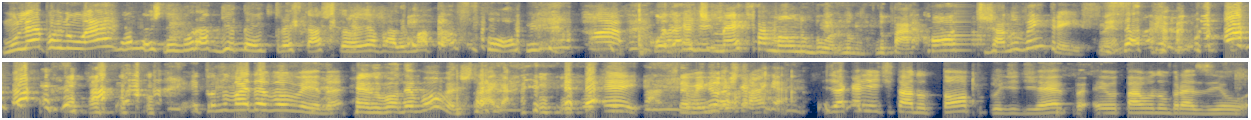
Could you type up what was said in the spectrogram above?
Mulher, pois não é? Não, mas tem buraco de dente, três castanhas, vale matar a fome. Ah, Quando a, a gente, gente, mete a mão no, no, no, pacote, já não vem três, né? Exatamente. e tu não vai devolver, né? Eu não vou devolver, estragar. Ei, Também não vou estragar. Já que a gente tá no tópico de dieta, eu tava no Brasil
